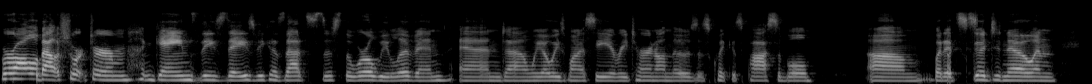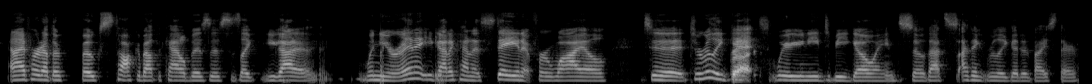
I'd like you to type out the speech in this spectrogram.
we're all about short-term gains these days because that's just the world we live in and uh, we always want to see a return on those as quick as possible um, but it's good to know and and I've heard other folks talk about the cattle business is like you gotta when you're in it, you gotta kind of stay in it for a while to to really get right. where you need to be going. So that's I think really good advice there.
